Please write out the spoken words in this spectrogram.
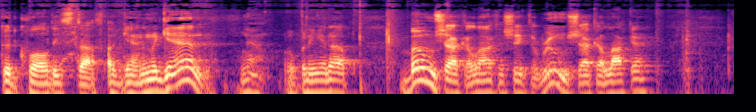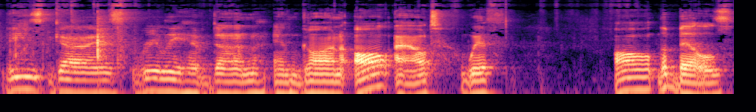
good quality stuff again and again. Now, opening it up. Boom shakalaka, shake the room shakalaka. These guys really have done and gone all out with all the bells,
